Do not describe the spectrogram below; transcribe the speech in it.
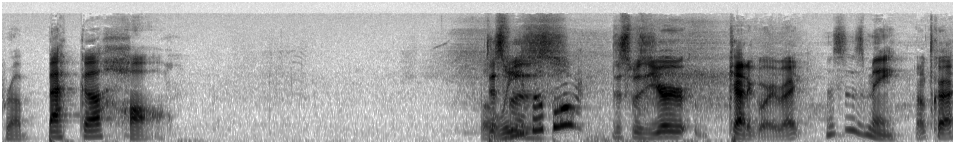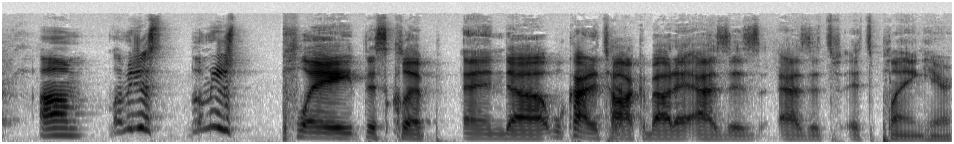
Rebecca Hall. This Believable. was this was your category, right? This is me. Okay. Um. Let me just let me just play this clip, and uh, we'll kind of talk about it as is as it's it's playing here.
